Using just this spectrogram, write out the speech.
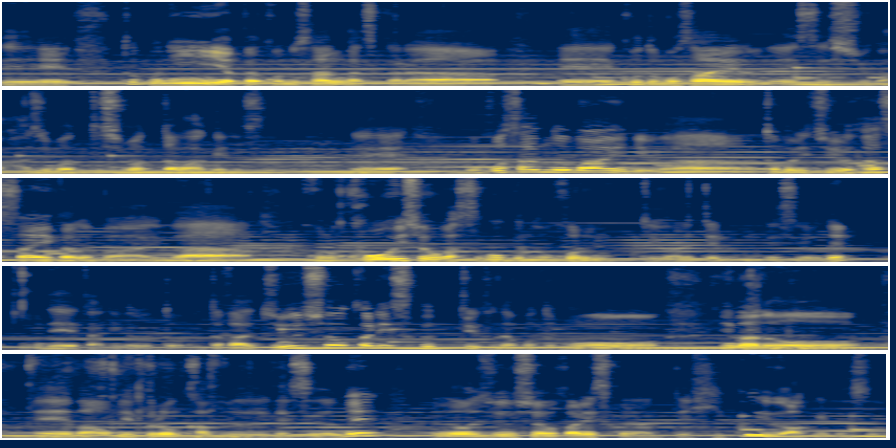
で特にやっぱりこの3月から、えー、子どもさんへのね接種が始まってしまったわけです。で子さんの場合には特に18歳以下の場合はこの後遺症がすごく残るって言われてるんですよね。データによると。だから重症化リスクっていうふうなことも今の、えー、まあ、オミクロン株ですよね。の重症化リスクなんて低いわけですよ。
